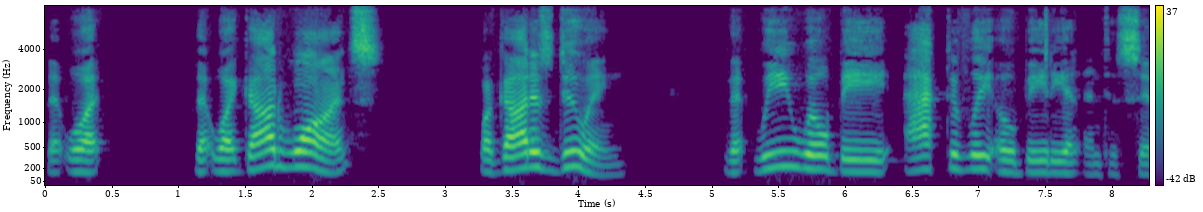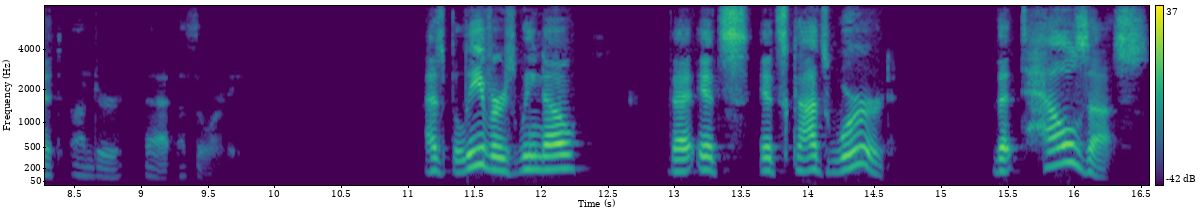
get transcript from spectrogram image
that what, that what God wants, what God is doing, that we will be actively obedient and to sit under that authority. As believers, we know that it's, it's God's Word that tells us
